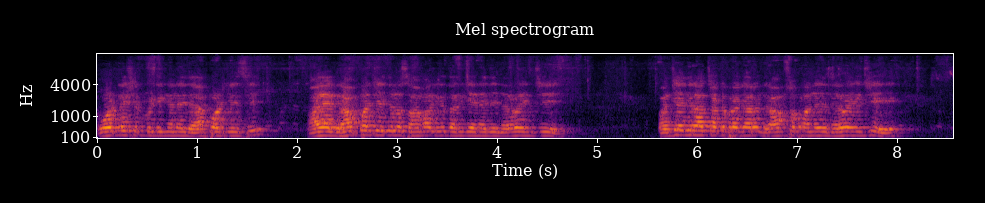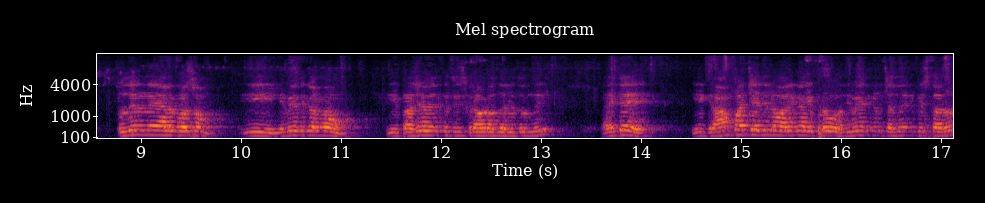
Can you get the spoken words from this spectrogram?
కోఆర్డినేషన్ మీటింగ్ అనేది ఏర్పాటు చేసి ఆయా గ్రామ పంచాయతీలో సామాజిక తనిఖీ అనేది నిర్వహించి పంచాయతీరాజ్ చట్ట ప్రకారం గ్రామ సభలు అనేది నిర్వహించి తుది నిర్ణయాల కోసం ఈ నివేదికలను ఈ ప్రజావేదిక తీసుకురావడం జరుగుతుంది. అయితే ఈ గ్రామ పంచాయతీల వారిగా ఇప్పుడు నివేదికలు చదివినిపిస్తారు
